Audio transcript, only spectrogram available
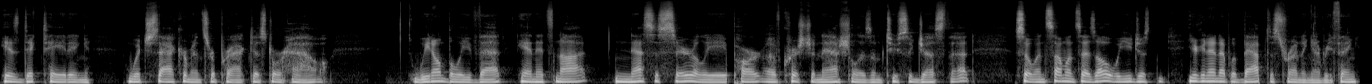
is dictating which sacraments are practiced or how. We don't believe that, and it's not necessarily a part of Christian nationalism to suggest that. So when someone says, "Oh, well, you just you're going to end up with Baptists running everything,"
